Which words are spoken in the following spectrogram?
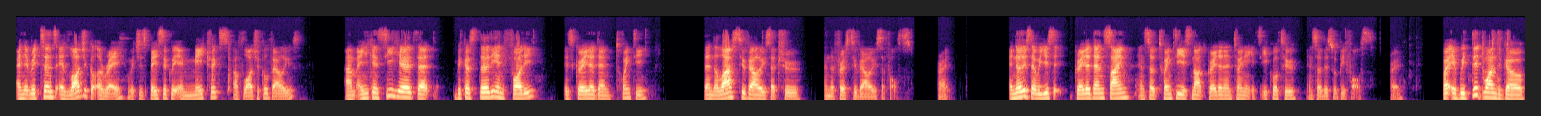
And it returns a logical array, which is basically a matrix of logical values. Um, and you can see here that because 30 and 40 is greater than 20, then the last two values are true and the first two values are false, right? And notice that we use the greater than sign, and so 20 is not greater than 20, it's equal to, and so this would be false, right? But if we did want to go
